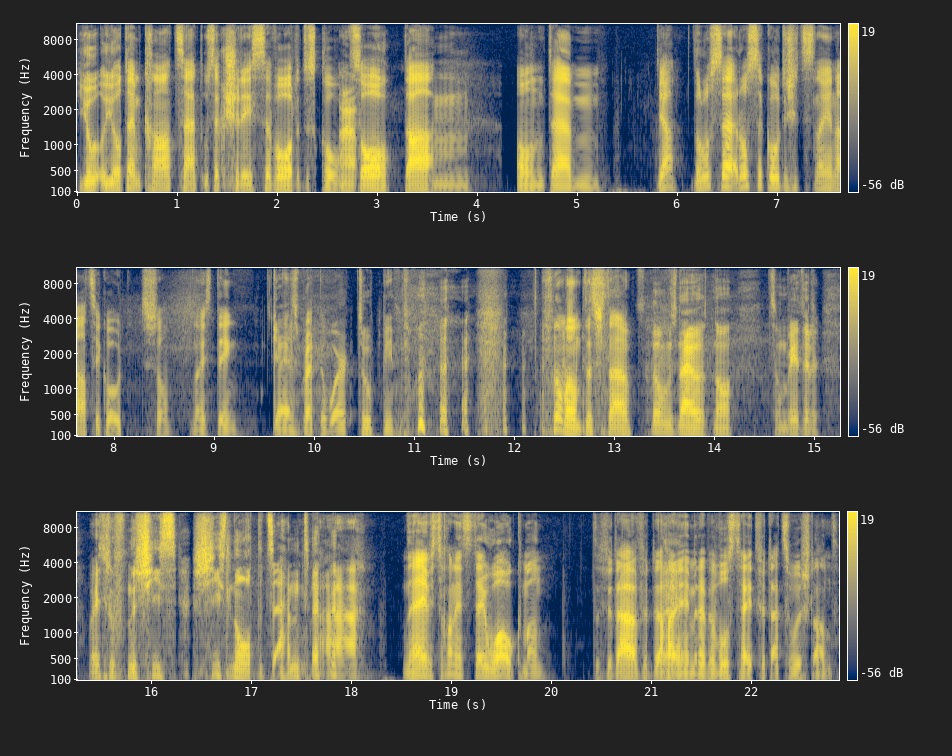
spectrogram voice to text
Ju- Jude im KZ rausgeschissen worden, das Gold. Ja. So, da. Mm. Und ähm, ja, der Russen, Russengold ist jetzt das neue Nazi-Gold. Das ist so ein neues Ding. Geil. Spread the word. Supi. Nur mal, das ist schnell. Nur schnell noch, um wieder, wieder auf eine scheiß, scheiß Note zu enden. ah. Nein, weißt du, jetzt stay woke, Mann. Für den, für den Ja. haben wir eine Bewusstheit für diesen Zustand.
